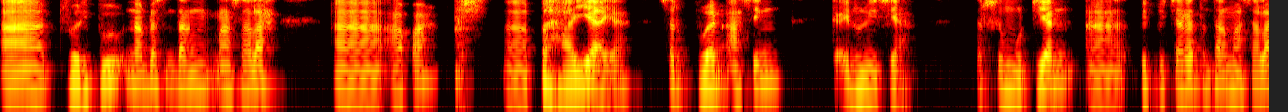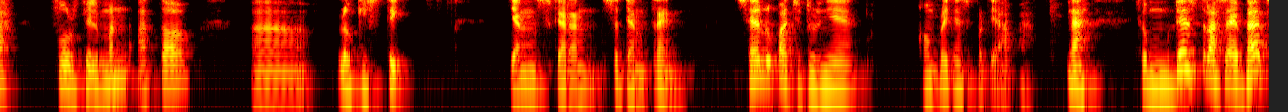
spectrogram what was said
uh, eh, 2016 tentang masalah uh, apa uh, bahaya ya serbuan asing ke Indonesia. Terus kemudian uh, berbicara tentang masalah fulfillment atau uh, logistik yang sekarang sedang tren. Saya lupa judulnya kompletnya seperti apa. Nah, Kemudian setelah saya baca,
